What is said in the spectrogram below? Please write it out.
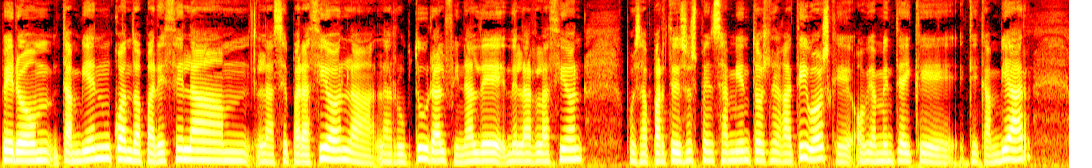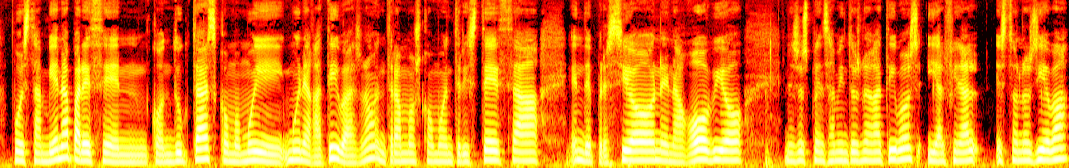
Pero mm, también cuando aparece la, mm, separación, la, ruptura, al final de, la relación, pues aparte de esos pensamientos negativos, que obviamente hay que, que cambiar, pues también aparecen conductas como muy, muy negativas, ¿no? Entramos como en tristeza, en depresión, en agobio, en esos pensamientos negativos y al final esto nos lleva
